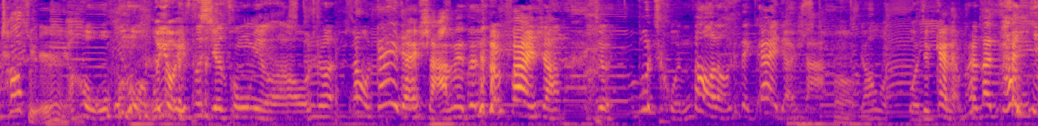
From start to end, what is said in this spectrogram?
插嘴。然后我我我有一次学聪明了，我说那我盖点啥呗，在那饭上就不纯到了，我就得盖点啥。嗯。然后我我就盖两片烂菜叶。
